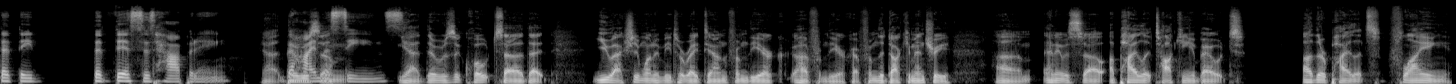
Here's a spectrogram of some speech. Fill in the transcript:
that they that this is happening Yeah. behind was, the um, scenes. Yeah, there was a quote uh, that you actually wanted me to write down from the air uh, from the aircraft from the documentary, um, and it was uh, a pilot talking about other pilots flying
